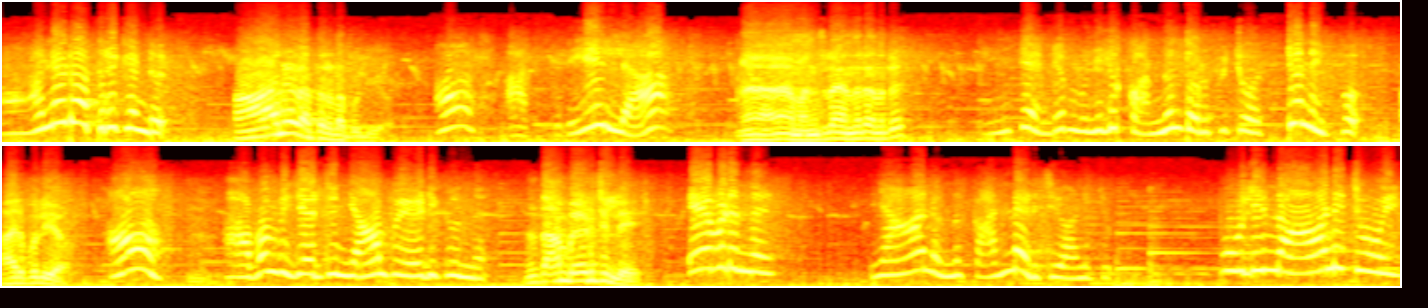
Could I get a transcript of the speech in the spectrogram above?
ആനയുടെ അത്രയ്ക്കുണ്ട്. ആനയുടെ അത്രയുള്ള പുലിയോ? ആ അത്രയില്ല. ആ ആ, മനസ്സിലായി. എന്നിട്ട് എന്നിട്ട്? എന്നിട്ട് എന്റെ മുന്നിൽ കണ്ണും തുറപ്പിച്ച് ഒറ്റ നിപ്പ്. ആര് പുലിയോ? ആ അവൻ വിചാരിച്ചു ഞാൻ പേടിക്കുന്നു. എന്നിട്ട് താൻ പേടിച്ചില്ലേ? എവിടുന്ന്? ഞാനൊന്ന് കണ്ണടിച്ച് കാണിച്ചു. പുലി നാണിച്ചു പോയി.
